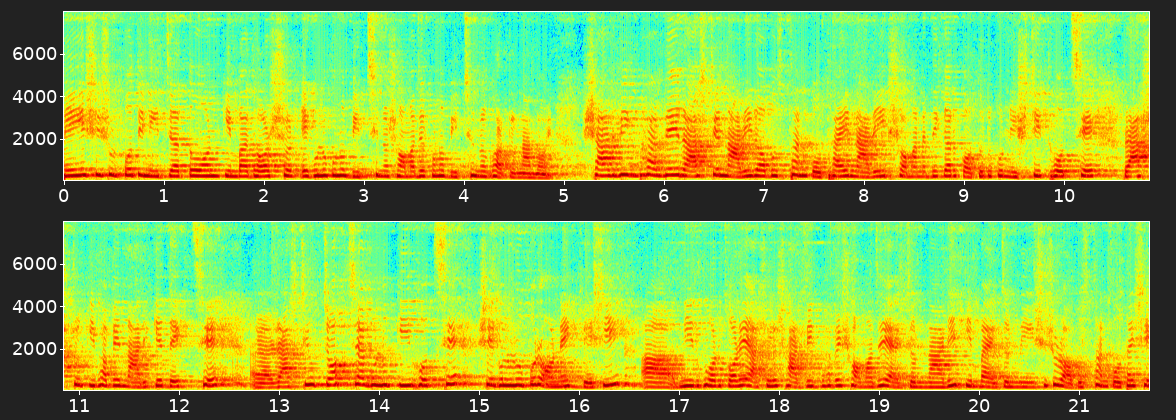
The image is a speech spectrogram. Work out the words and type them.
মেয়ে, শিশুর প্রতি নির্যাতন কিংবা ধর্ষণ এগুলো কোনো বিচ্ছিন্ন, সমাজের কোনো বিচ্ছিন্ন ঘটনা নয়। সার্বিকভাবে রাষ্ট্রে নারীর অবস্থান কোথায়, নারীর সমানাধিকার কতটুকু নিশ্চিত হচ্ছে, রাষ্ট্র কীভাবে নারীকে দেখছে রাষ্ট্রীয় চর্চাগুলো কি হচ্ছে, সেগুলোর উপর অনেক বেশি নির্ভর করে আসলে সার্বিকভাবে সমাজে একজন নারী কিংবা একজন মেয়ে শিশুর অবস্থান কোথায়, সে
